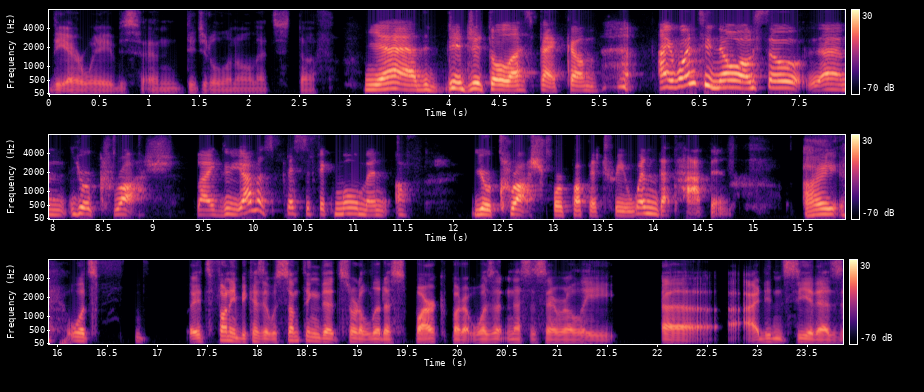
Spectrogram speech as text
the airwaves and digital and all that stuff. Yeah, the digital aspect. Um, I want to know also um, your crush. Like, do you have a specific moment of your crush for puppetry when that happened? I what's it's funny because it was something that sort of lit a spark, but it wasn't necessarily. Uh, I didn't see it as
